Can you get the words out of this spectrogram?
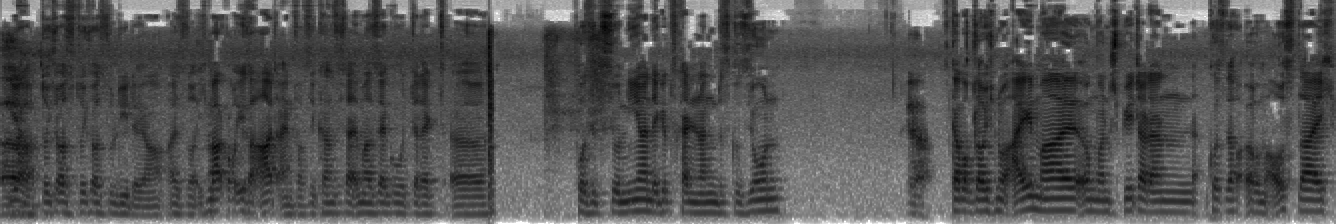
Ja, ähm, durchaus, durchaus solide, ja. Also ich mag auch ihre Art einfach. Sie kann sich da immer sehr gut direkt äh, positionieren. Da gibt es keine langen Diskussionen. Ja. Es gab auch, glaube ich, nur einmal irgendwann später, dann kurz nach eurem Ausgleich,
